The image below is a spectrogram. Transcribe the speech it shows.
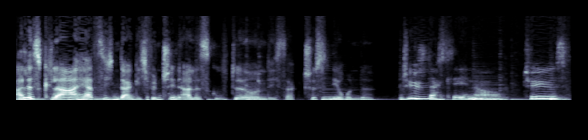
Alles klar, herzlichen Dank. Ich wünsche Ihnen alles Gute und ich sage Tschüss in die Runde. Tschüss. Ich danke Ihnen auch. Tschüss.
